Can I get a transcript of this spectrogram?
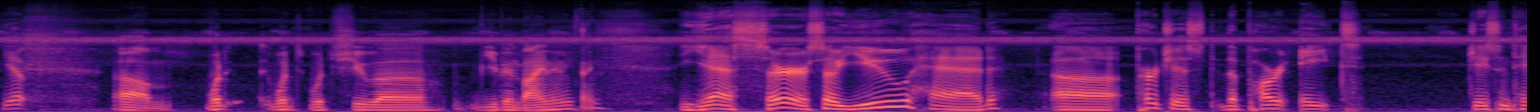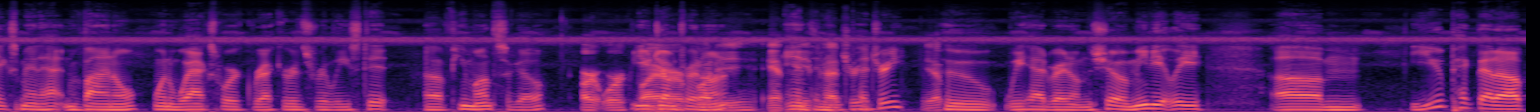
Yep. Um, what what what you uh you been buying anything? Yes, sir. So you had uh, purchased the Part Eight Jason Takes Manhattan vinyl when Waxwork Records released it a few months ago. Artwork You by jumped right on buddy Anthony, Petri, Yep. who we had right on the show immediately. Um, you picked that up.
